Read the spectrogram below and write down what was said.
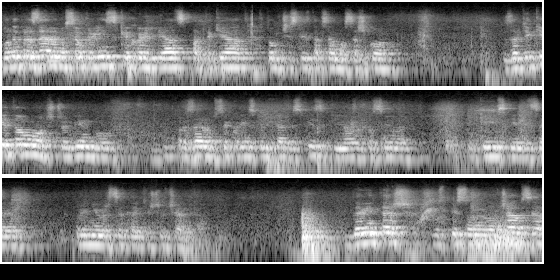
Були призерами всеукраїнських олімпіад, спартакіад, в тому числі так само Сашко. Завдяки тому, що він був призером всеукраїнської олімпіади з фізики, його запросили у Київський ліцей при університеті Шевченка, де він теж успішно навчався.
